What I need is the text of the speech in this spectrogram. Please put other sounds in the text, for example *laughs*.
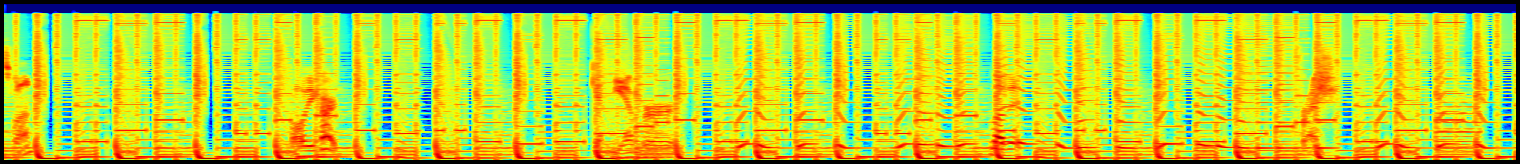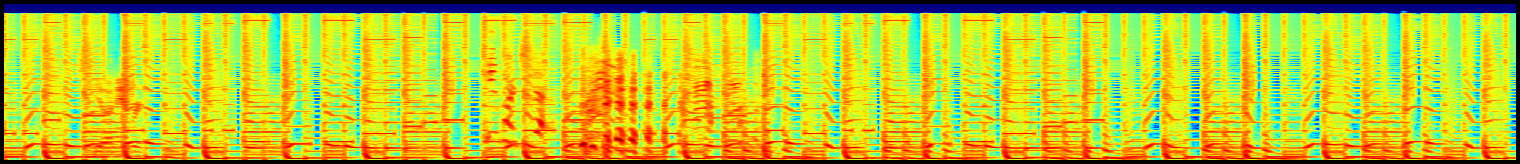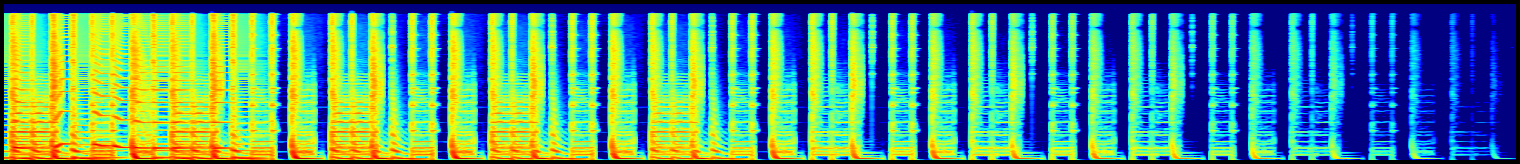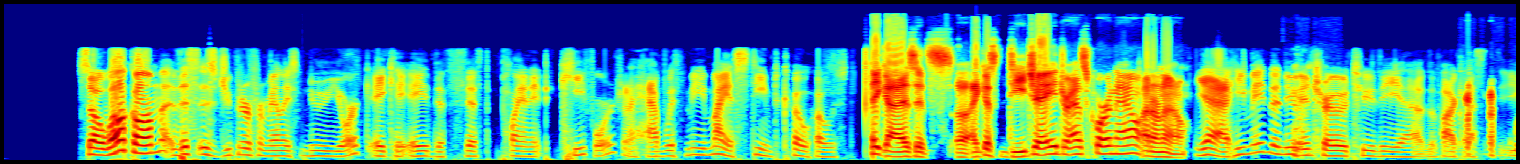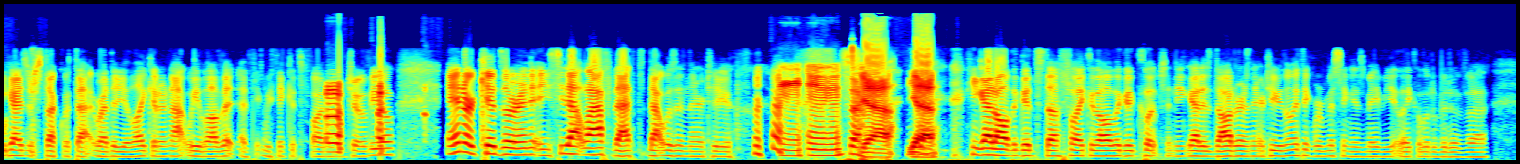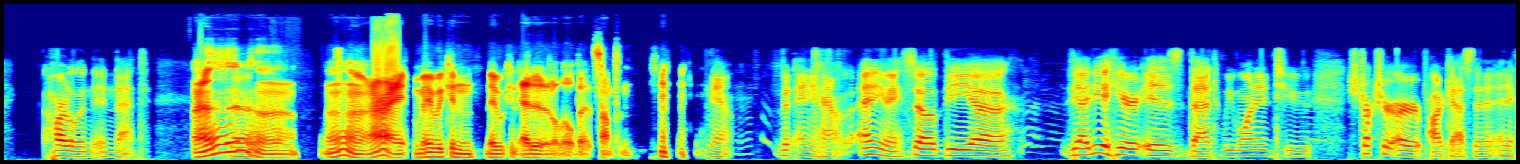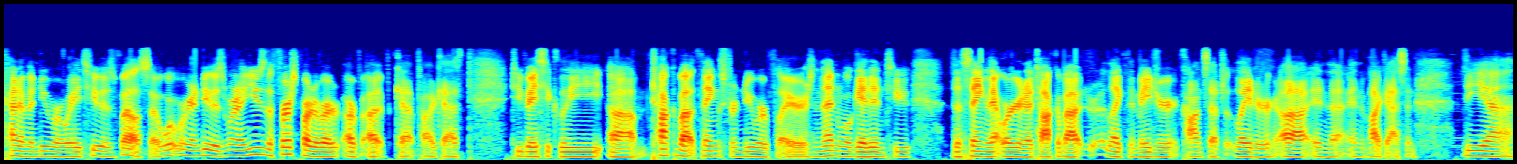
Sounds fun. Quality card. Get the Emperor. Love it. Fresh. Steel and amber. Keyboard stuff. *laughs* So welcome. This is Jupiter from Manly, New York, aka the fifth planet Keyforge, and I have with me my esteemed co-host. Hey guys, it's uh, I guess DJ Drascore now. I don't know. Yeah, he made the new *laughs* intro to the uh, the podcast. You guys are stuck with that, whether you like it or not. We love it. I think we think it's fun and *laughs* jovial, and our kids are in it. And you see that laugh? That that was in there too. *laughs* Mhm. So- yeah, yeah. got- he got all the good stuff, like all the good clips, and he got his daughter in there too. The only thing we're missing is maybe like a little bit of uh, Harland in that. Oh, oh, all right. Maybe we can maybe we can edit it a little bit. Something. *laughs* Yeah. But anyhow, anyway, so the uh, the idea here is that we wanted to structure our podcast in a, in a kind of a newer way too as well. So what we're going to do is we're going to use the first part of our, our podca- podcast to basically um, talk about things for newer players, and then we'll get into the thing that we're going to talk about, like the major concepts later uh, in the in the podcast. And the uh,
